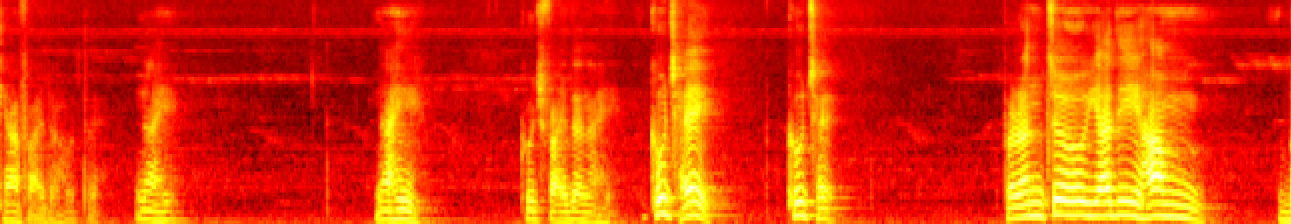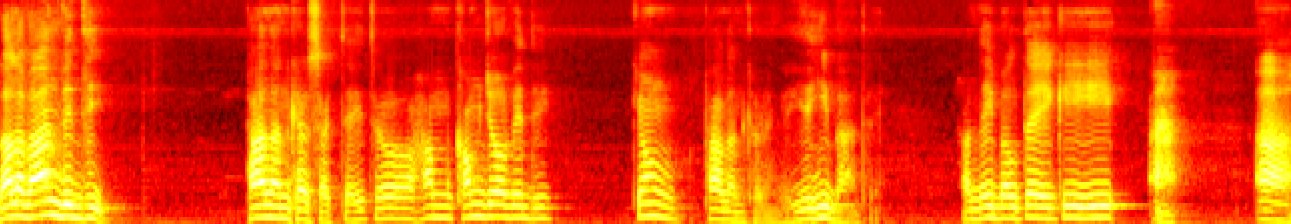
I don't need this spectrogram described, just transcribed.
क्या फ़ायदा होता है? नहीं। नहीं। कुछ फ़ायदा नहीं। कुछ है। कुछ है। परंतु यदि हम बलवान विधि पालन कर सकते तो हम कमज़ोर विधि क्यों पालन करेंगे, यही बात है। हम नहीं बोलते हैं कि, आ,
